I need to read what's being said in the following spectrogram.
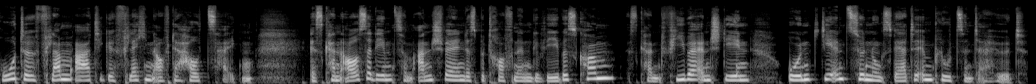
rote, flammenartige Flächen auf der Haut zeigen. Es kann außerdem zum Anschwellen des betroffenen Gewebes kommen, es kann Fieber entstehen und die Entzündungswerte im Blut sind erhöht.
